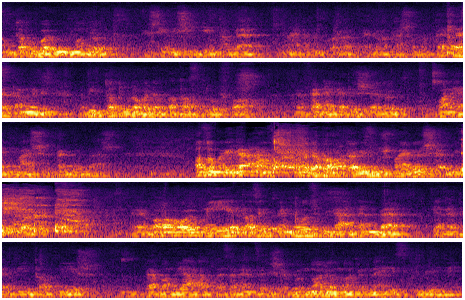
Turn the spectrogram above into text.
amit a Hugo úgy mondott, és én is így írtam le, már amikor a előadásomat terveztem, hogy a diktatúra vagy a katasztrófa fenyegetés előtt van egy másik megoldás. Azonban itt elhangzott, hogy a kapitalizmus már erősebb, mint volt valahol. Miért? Azért, mert 8 milliárd ember kellett nyithatni, és be van járatva ez a rendszer, és ebből nagyon-nagyon nehéz kivinni.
